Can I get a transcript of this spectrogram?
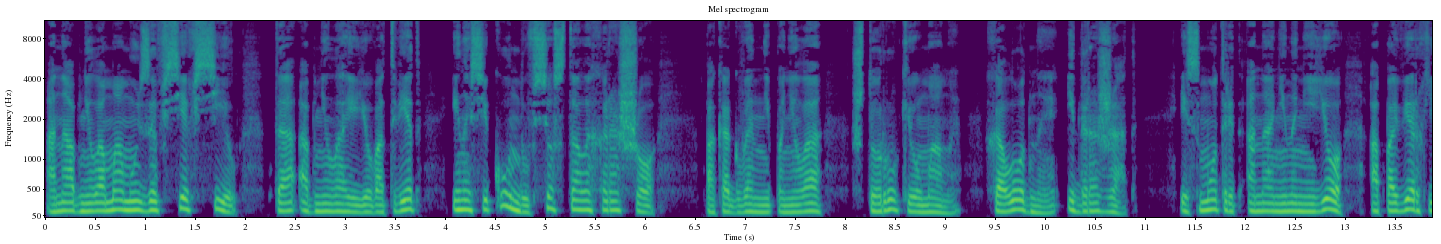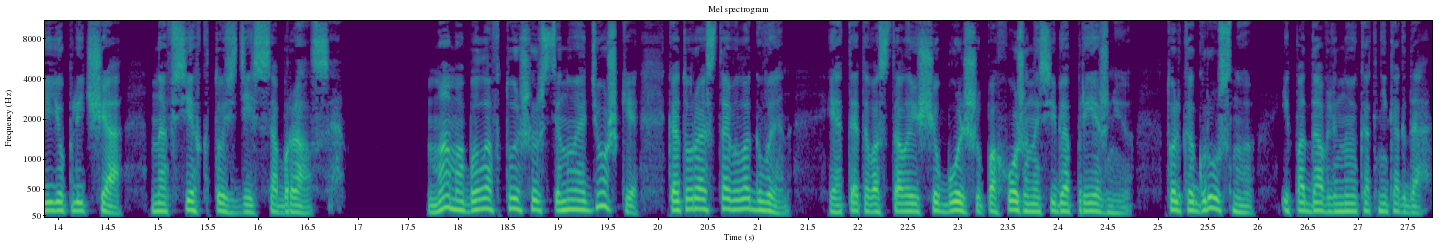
она обняла маму изо всех сил, та обняла ее в ответ, и на секунду все стало хорошо, пока Гвен не поняла, что руки у мамы холодные и дрожат, и смотрит она не на нее, а поверх ее плеча, на всех, кто здесь собрался. Мама была в той шерстяной одежке, которую оставила Гвен, и от этого стала еще больше похожа на себя прежнюю, только грустную и подавленную как никогда.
